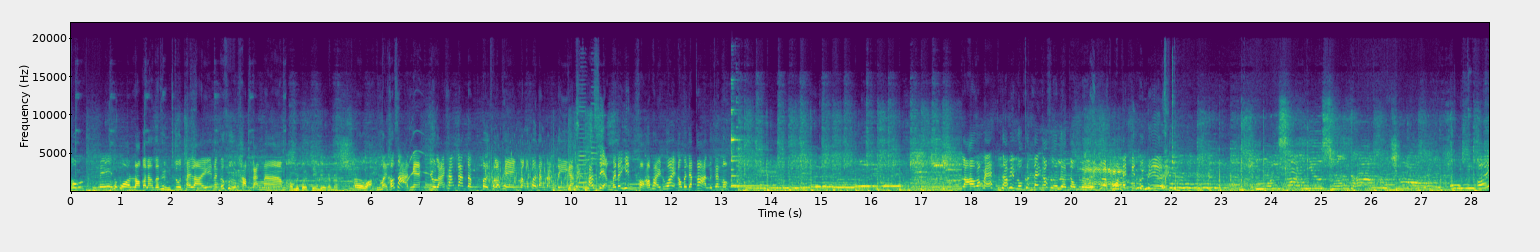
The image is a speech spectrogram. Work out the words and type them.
ตุ้มนี่ทุกคนเรากำลังจะถึงจุดไฮไลท์นั่นก็คือผับกลางน้ำเขาไม่เปิดเพลงเดียวกันนะ เออว่ะเหมือนข้าวสารไง อยู่ร้านข้างกันแต่เปิดคนละเพลง แล้วก็เปิดดังๆ ตีกัน ถ้าเสียงไม่ได้ยินขออภัยด้วย เอาบรรยากาศหรือกันเนาะเราเอาบ้างไหมถ้าพิมลุกขึ้นเต้นก็คือเรือจมเลยคนเต้นกินพื้นที่เอ้ย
